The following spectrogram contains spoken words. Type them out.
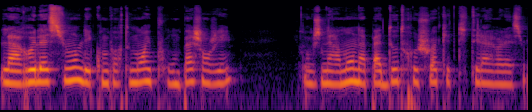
la relation, les comportements, ils pourront pas changer. Donc généralement, on n'a pas d'autre choix que de quitter la relation.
